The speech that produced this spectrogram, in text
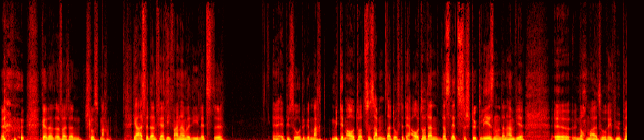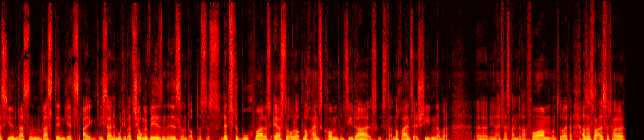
kann dann einfach dann Schluss machen. Ja, als wir dann fertig waren, haben wir die letzte äh, Episode gemacht mit dem Autor zusammen. Da durfte der Autor dann das letzte Stück lesen und dann haben wir äh, nochmal so Revue passieren lassen, was denn jetzt eigentlich seine Motivation gewesen ist und ob das das letzte Buch war, das erste oder ob noch eins kommt und siehe da, es ist da noch eins erschienen, aber äh, in etwas anderer Form und so weiter. Also das war alles total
